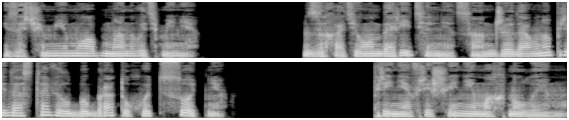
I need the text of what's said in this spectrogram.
И зачем ему обманывать меня? Захотел он дарительница, Андже давно предоставил бы брату хоть сотню. Приняв решение, махнула ему.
